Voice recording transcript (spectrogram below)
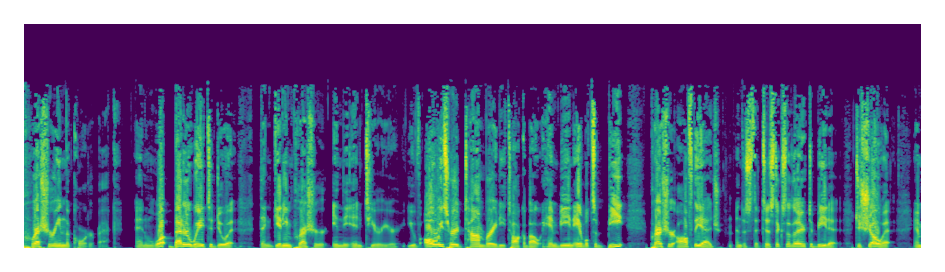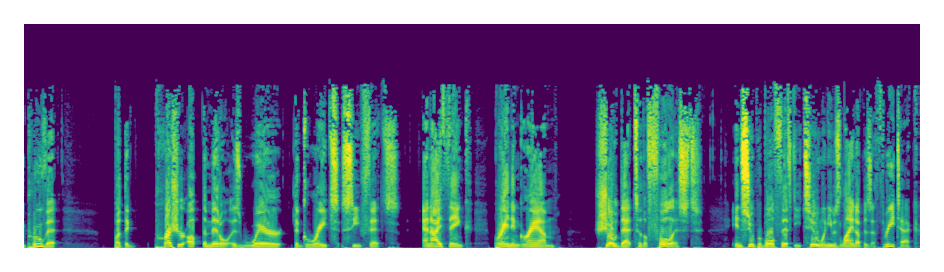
pressuring the quarterback. And what better way to do it than getting pressure in the interior? You've always heard Tom Brady talk about him being able to beat pressure off the edge, and the statistics are there to beat it, to show it, and prove it. But the pressure up the middle is where the greats see fits. And I think Brandon Graham showed that to the fullest in Super Bowl 52 when he was lined up as a three tech.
